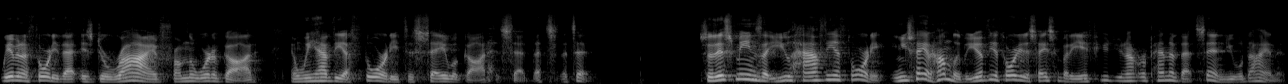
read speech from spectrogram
we have an authority that is derived from the Word of God, and we have the authority to say what God has said. That's, that's it. So this means that you have the authority, and you say it humbly, but you have the authority to say to somebody, if you do not repent of that sin, you will die in it.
